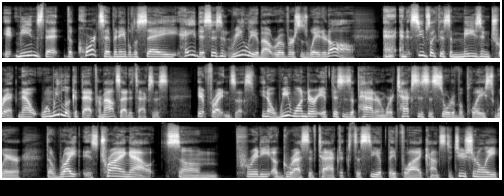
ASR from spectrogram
It means that the courts have been able to say, hey, this isn't really about Roe versus Wade at all. And, and it seems like this amazing trick. Now, when we look at that from outside of Texas, it frightens us. You know, we wonder if this is a pattern where Texas is sort of a place where the right is trying out some pretty aggressive tactics to see if they fly constitutionally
